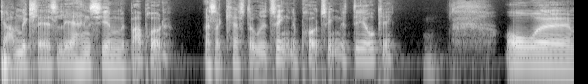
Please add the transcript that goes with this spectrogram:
gamle klasselærer, han siger, men bare prøv det. Altså kast dig ud i tingene, prøv tingene, det er okay. Og, øh,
